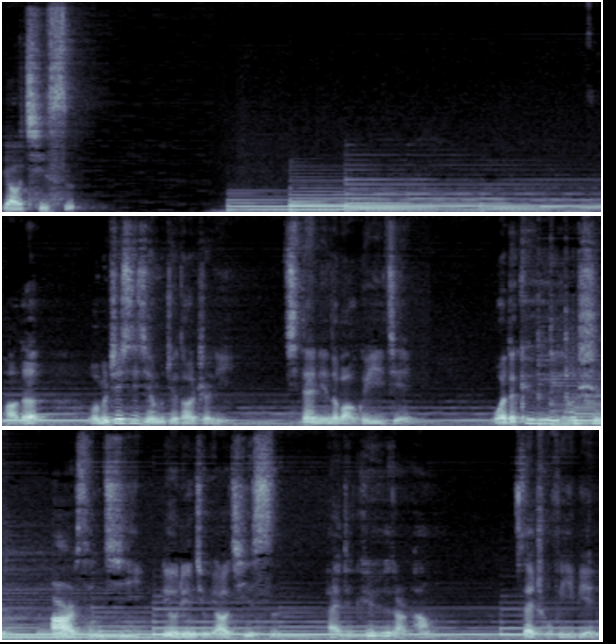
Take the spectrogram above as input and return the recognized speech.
幺七四。好的，我们这期节目就到这里，期待您的宝贵意见。我的 QQ 邮箱是二三七六零九幺七四 @QQ 点 com。再重复一遍，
